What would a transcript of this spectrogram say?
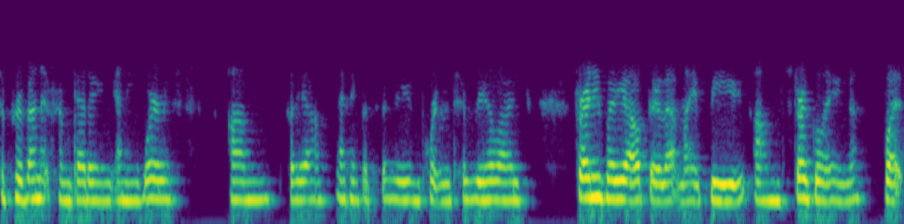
to prevent it from getting any worse. Um, so yeah, I think that's very important to realize for anybody out there that might be um, struggling but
